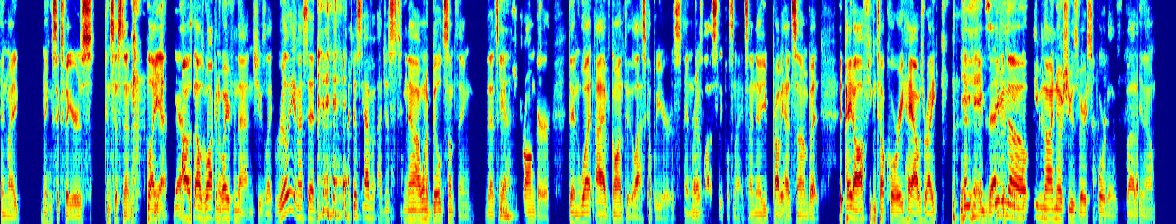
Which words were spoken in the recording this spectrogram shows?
in my making six figures consistent. like yeah, yeah. I was I was walking away from that and she was like, "Really?" And I said, "I just have I just, you know, I want to build something that's going to yeah. be stronger than what I've gone through the last couple years." And right. there's a lot of sleepless nights. I know you probably had some, but it paid off. You can tell Corey, "Hey, I was right." yeah, exactly. even though even though I know she was very supportive, but uh, you know,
